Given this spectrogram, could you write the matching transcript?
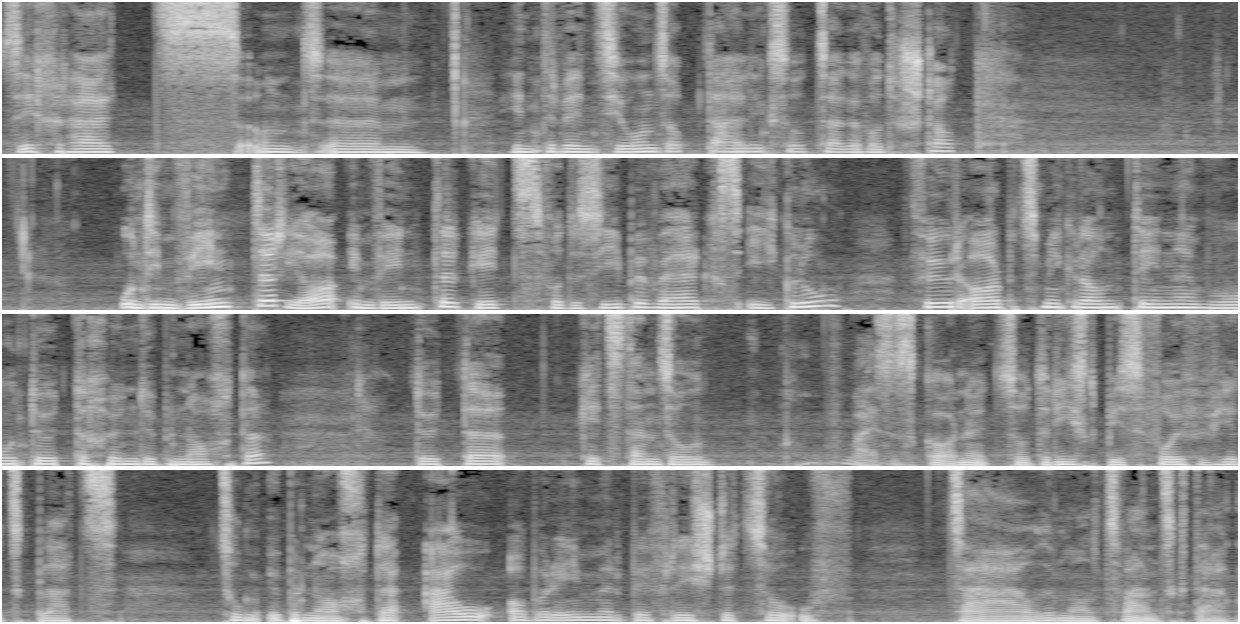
Sicherheits- und ähm, Interventionsabteilung sozusagen von der Stadt. Und im Winter, ja, im Winter gibt es von der Siebenwerks Iglu für Arbeitsmigrantinnen, die dort können übernachten können. Dort gibt es dann so, ich weiß es gar nicht, so 30 bis 45 Plätze zum Übernachten, auch aber immer befristet so auf 10 oder mal 20 Tage.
